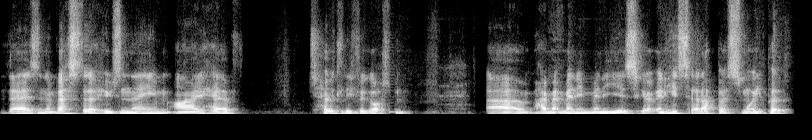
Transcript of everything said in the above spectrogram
there's an investor whose name I have totally forgotten. Um, I met many many years ago, and he set up a small. He put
